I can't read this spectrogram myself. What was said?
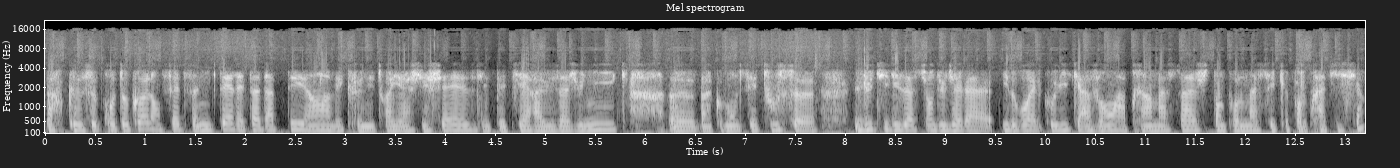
parce que ce protocole en fait sanitaire est adapté hein, avec le nettoyage des chaises, les tétières à usage unique, euh, ben, comme on le sait tous, euh, l'utilisation du gel à- hydroalcoolique avant, après un massage, tant pour le massé que pour le praticien.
